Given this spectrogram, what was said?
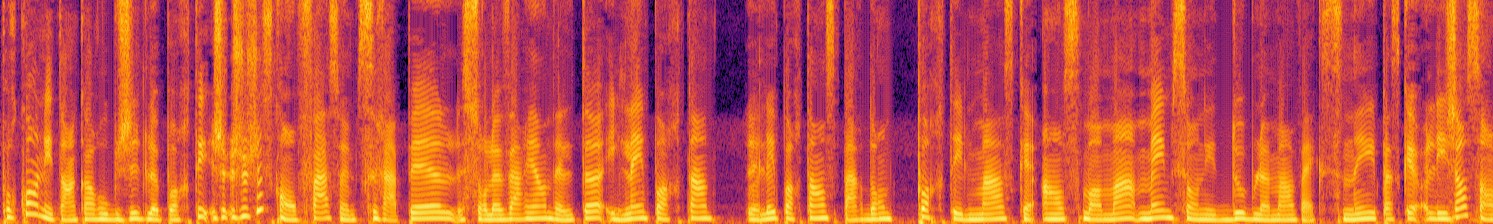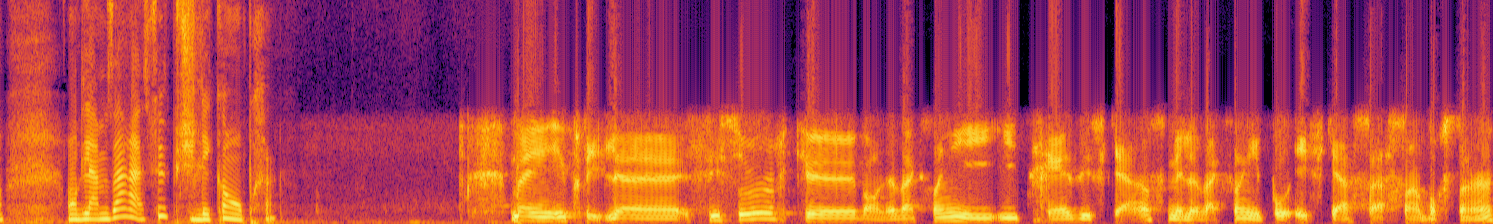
pourquoi on est encore obligé de le porter? Je, veux juste qu'on fasse un petit rappel sur le variant Delta et l'important l'importance pardon de porter le masque en ce moment même si on est doublement vacciné parce que les gens sont ont de la misère à suivre puis je les comprends. Ben, écoutez, c'est sûr que bon, le vaccin est, très efficace, mais le vaccin n'est pas efficace à 100% Ça,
